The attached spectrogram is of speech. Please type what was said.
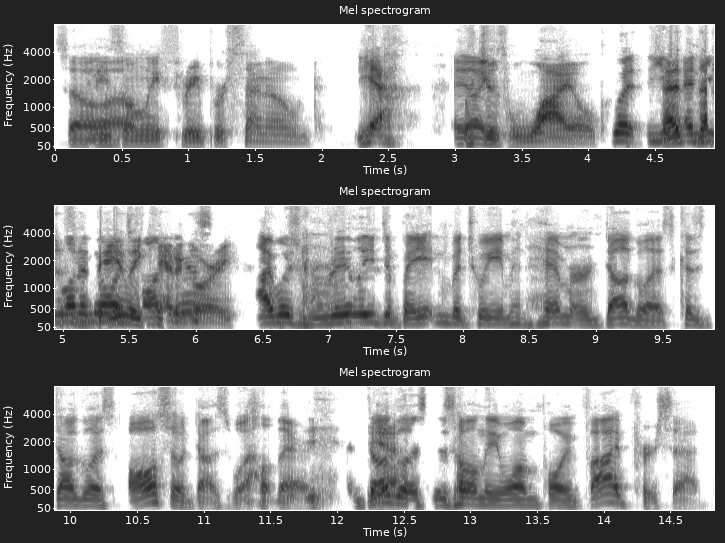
So and he's uh, only 3% owned, yeah, which like, is wild. but you, That, and you want to know Bailey funny is? category. I was really debating between him or Douglas because Douglas also does well there. And Yeah. Douglas is only 1.5 percent. And then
